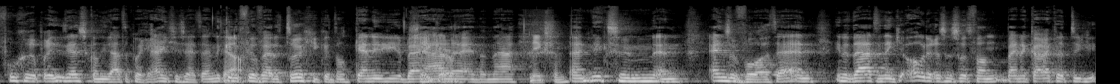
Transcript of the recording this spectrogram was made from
vroegere presidentskandidaten op een rijtje zet. En dan kun je Ja. veel verder terug. Je kunt dan Kennedy erbij Zeker. halen en daarna... Nixon. En Nixon en, enzovoort. Hè. En inderdaad, dan denk je, oh, er is een soort van bijna karikatuur,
